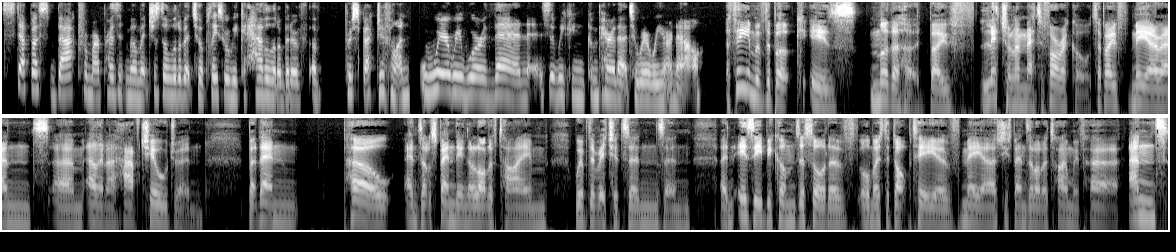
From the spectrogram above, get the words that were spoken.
step us back from our present moment just a little bit to a place where we could have a little bit of, of perspective on where we were then so we can compare that to where we are now. A theme of the book is motherhood, both literal and metaphorical. So both Mia and um, Eleanor have children, but then Pearl ends up spending a lot of time with the Richardsons, and and Izzy becomes a sort of almost adoptee of Mia. She spends a lot of time with her, and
